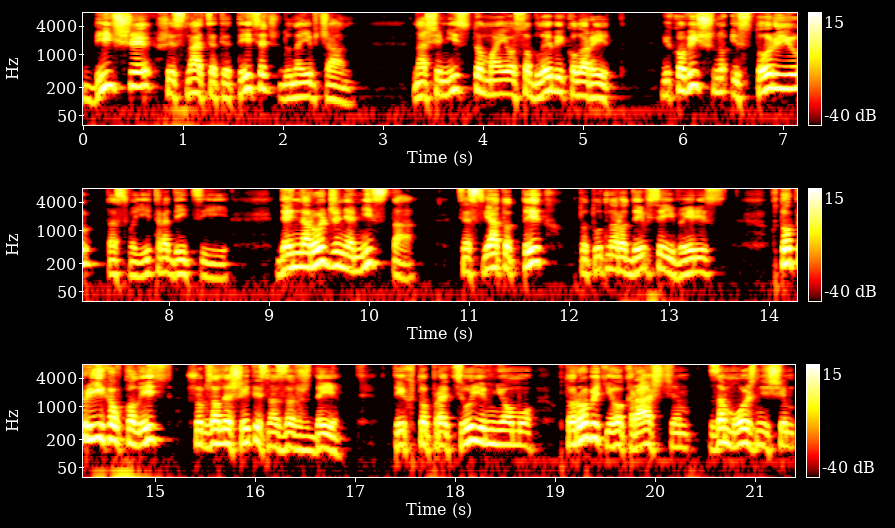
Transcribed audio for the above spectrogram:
більше 16 тисяч дунаївчан. Наше місто має особливий колорит, віковічну історію та свої традиції. День народження міста це свято тих, хто тут народився і виріс, хто приїхав колись, щоб залишитись назавжди, тих, хто працює в ньому, хто робить його кращим, заможнішим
